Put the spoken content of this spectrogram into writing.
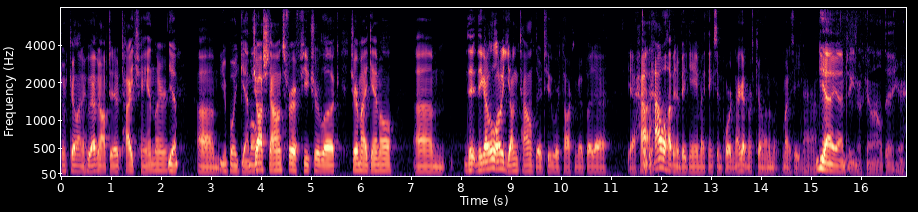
North Carolina who haven't opted out. Ty Chandler, Yep. um, Your boy Gemmel. Josh Downs for a future look, Jeremiah Gemmel. Um, they they got a lot of young talent there too. We're talking about, but uh, yeah, How. Howell having a big game I think is important. I got North Carolina minus eight and a half. Yeah, yeah, I'm taking North Carolina all day here.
